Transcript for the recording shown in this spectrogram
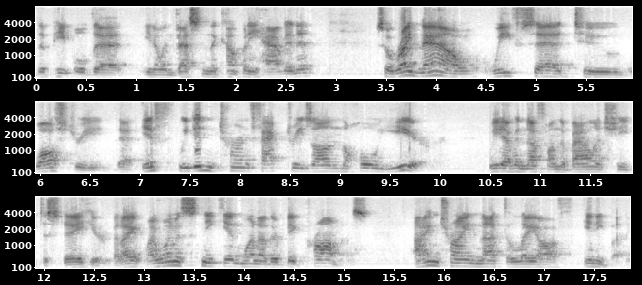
the people that you know invest in the company have in it so right now, we've said to Wall Street that if we didn't turn factories on the whole year, we have enough on the balance sheet to stay here. But I, I want to sneak in one other big promise. I'm trying not to lay off anybody.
